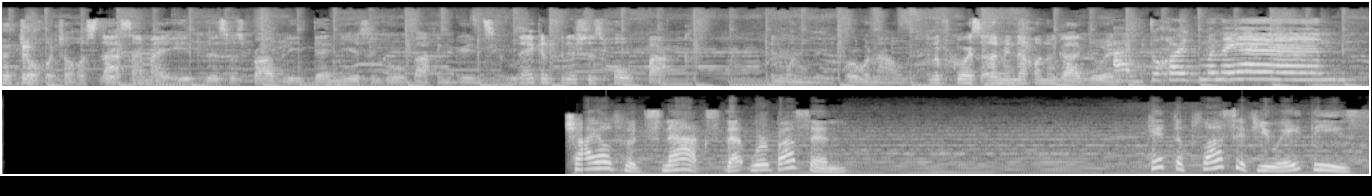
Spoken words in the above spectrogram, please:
Choco Choco Stick. Last time I ate this was probably 10 years ago back in grade school. I can finish this whole pack in one day or one hour. And of course, alam niyo na kung ano gagawin. Add to cart mo na yan! Childhood snacks that were bussin'. Hit the plus if you ate these.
